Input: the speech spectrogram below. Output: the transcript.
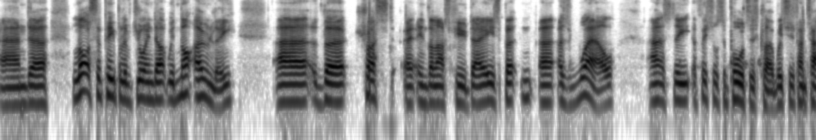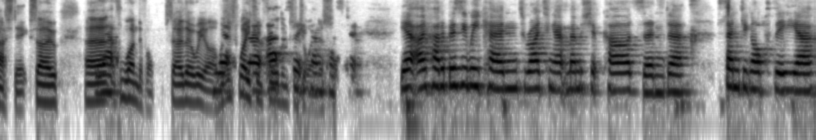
And uh, lots of people have joined up with not only uh, the trust uh, in the last few days, but uh, as well as the official supporters club, which is fantastic. So uh, Yeah. that's wonderful. So there we are. We're just waiting for them to join us. Yeah, I've had a busy weekend writing out membership cards and uh, sending off the uh,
